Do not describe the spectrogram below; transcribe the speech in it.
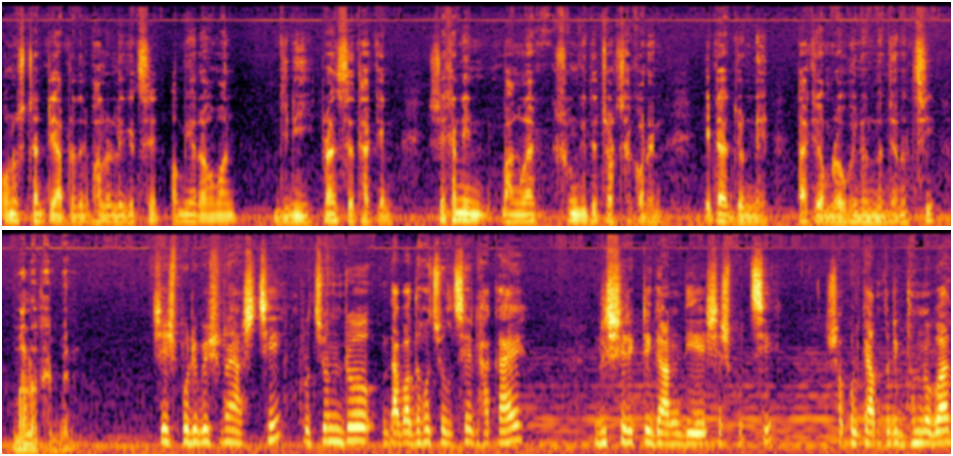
অনুষ্ঠানটি আপনাদের ভালো লেগেছে। অমিয়া রহমান যিনি ফ্রান্সে থাকেন সেখানে বাংলা সঙ্গীতের চর্চা করেন। এটার জন্যে তাকে আমরা অভিনন্দন জানাচ্ছি। ভালো থাকবেন। শেষ পরিবেশনায় আসছি। প্রচণ্ড দাবাদহ চলছে ঢাকায়। গ্রীষ্মের একটি গান দিয়ে শেষ করছি। সকলকে আন্তরিক ধন্যবাদ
